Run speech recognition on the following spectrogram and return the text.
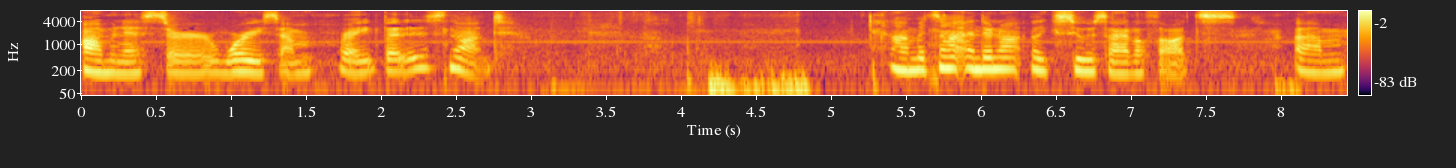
ominous or worrisome, right? But it's not. Um, it's not, and they're not like suicidal thoughts. Um,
